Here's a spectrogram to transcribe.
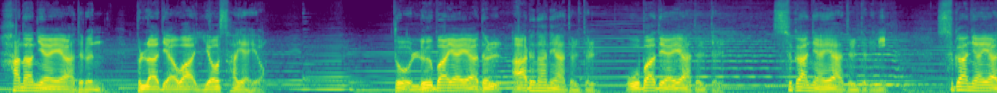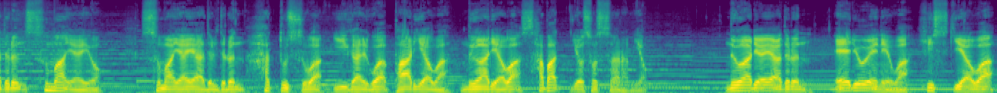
하나니아의 아들은 블라디아와 여사야요 또 르바야의 아들 아르난의 아들들 오바데아의 아들들 스가냐의 아들들이니 스가냐의 아들은 스마야요. 스마야의 아들들은 핫두스와 이갈과 바리아와 느아리아와 사밧 여섯 사람이요. 느아리아의 아들은 에료에네와 히스기야와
